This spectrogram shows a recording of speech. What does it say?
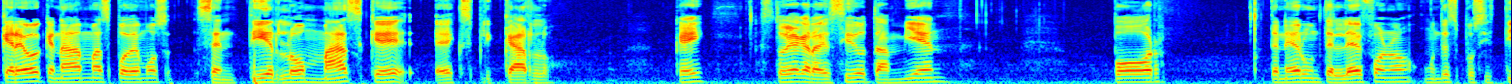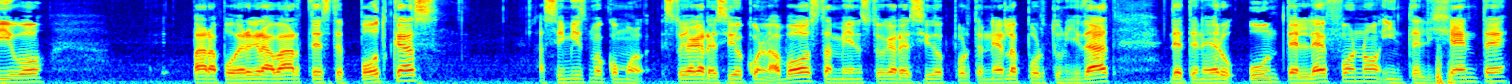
creo que nada más podemos sentirlo más que explicarlo. Estoy agradecido también por tener un teléfono, un dispositivo para poder grabarte este podcast. Asimismo, como estoy agradecido con la voz, también estoy agradecido por tener la oportunidad de tener un teléfono inteligente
